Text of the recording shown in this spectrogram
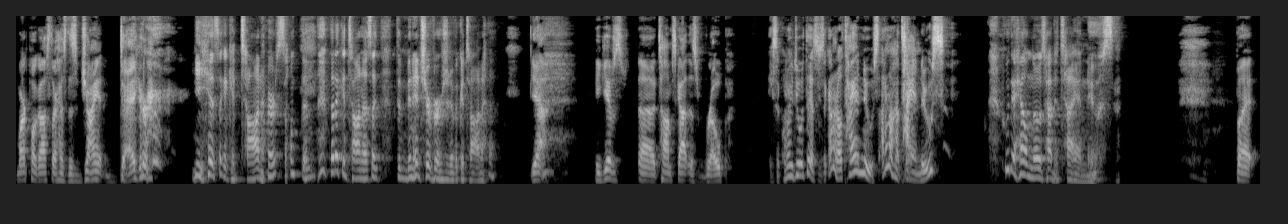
Mark Paul Gosselaar has this giant dagger yeah, it's like a katana or something. Not a katana. It's like the miniature version of a katana. Yeah. He gives uh, Tom Scott this rope. He's like, "What do I do with this?" He's like, "I don't know. Tie a noose. I don't know how to tie a noose." Who the hell knows how to tie a noose? But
